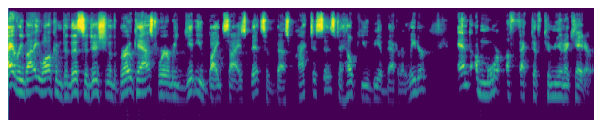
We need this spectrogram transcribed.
Hi, everybody. Welcome to this edition of the BraudCast where we give you bite sized bits of best practices to help you be a better leader and a more effective communicator.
